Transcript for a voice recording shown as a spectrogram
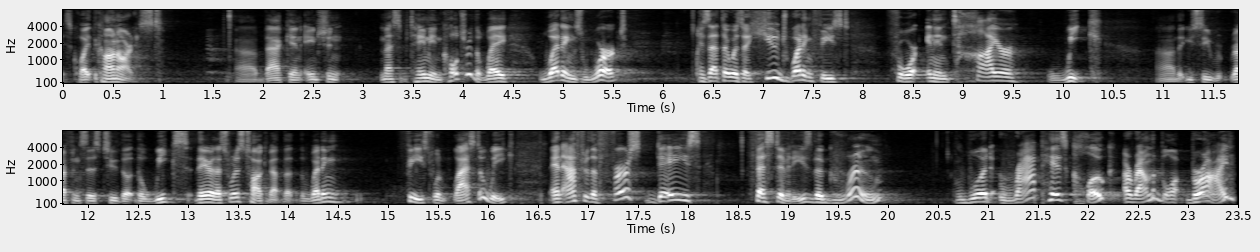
is quite the con artist. Uh, back in ancient Mesopotamian culture, the way weddings worked is that there was a huge wedding feast for an entire week. Uh, that you see references to the, the weeks there. That's what it's talking about. The, the wedding feast would last a week. And after the first day's festivities, the groom would wrap his cloak around the bride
